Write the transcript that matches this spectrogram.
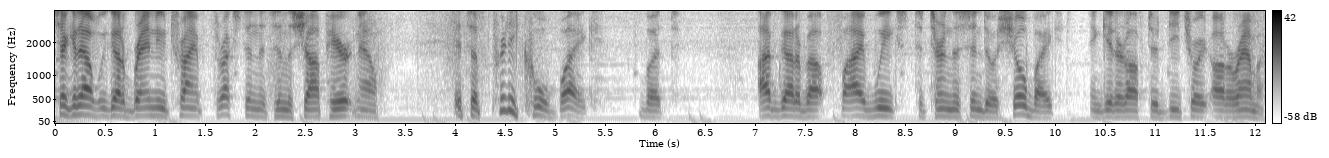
Check it out, we've got a brand new Triumph Thruxton that's in the shop here. Now, it's a pretty cool bike, but I've got about five weeks to turn this into a show bike and get it off to Detroit Autorama.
